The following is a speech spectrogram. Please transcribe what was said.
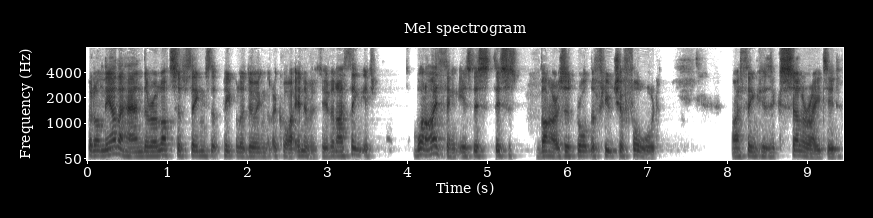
But on the other hand, there are lots of things that people are doing that are quite innovative. And I think it's what I think is this, this virus has brought the future forward. I think has accelerated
